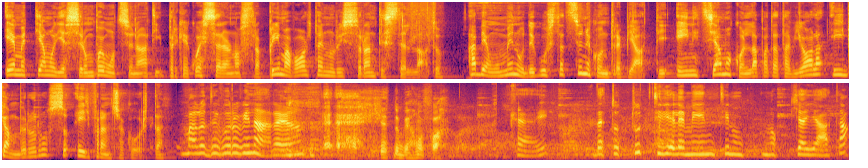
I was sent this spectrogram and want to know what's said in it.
e ammettiamo di essere un po' emozionati perché questa è la nostra prima volta in un ristorante stellato. Abbiamo un menù degustazione con tre piatti e iniziamo con la patata viola, il gambero rosso e il franciacorta. Ma lo devo rovinare? Eh, eh che dobbiamo fare? Ok, ho detto tutti gli elementi in un'occhiaiata.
